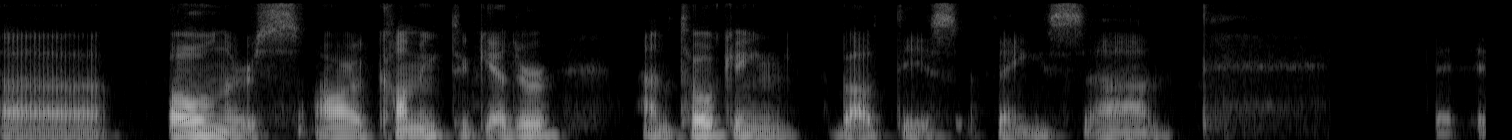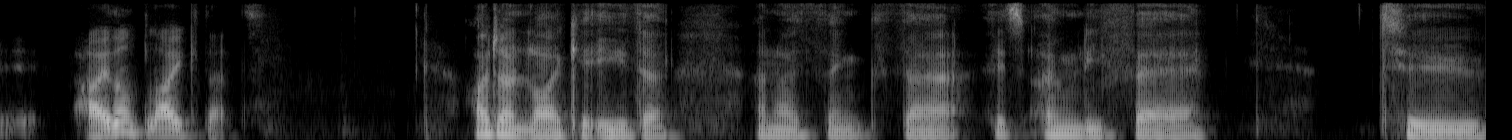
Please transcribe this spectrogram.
uh, owners are coming together and talking about these things. Um, I don't like that. I don't like it either. And I think that it's only fair to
